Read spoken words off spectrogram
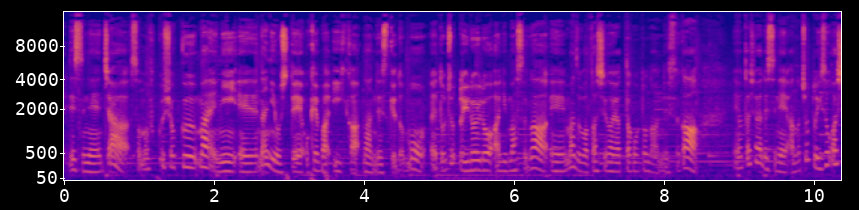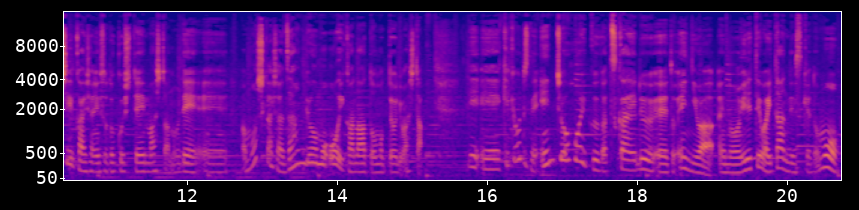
ですねじゃあその復職前に、えー、何をしておけばいいかなんですけども、えーと、ちょっといろいろありますが、えー、まず私がやったことなんですが、私はですねあのちょっと忙しい会社に所属していましたので、えー、もしかしたら残業も多いかなと思っておりました。で、えー、結局ですね延長保育が使える、えーと、園にはあの入れてはいたんですけども、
